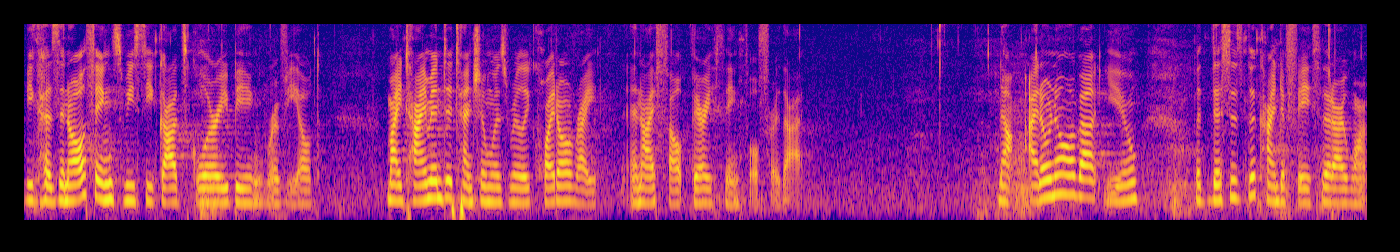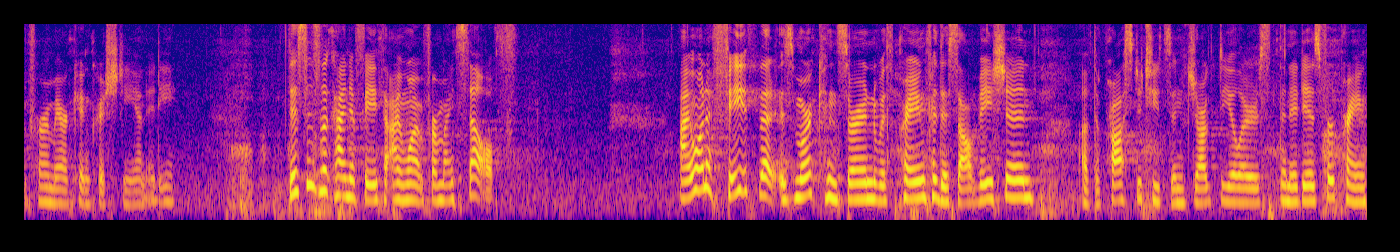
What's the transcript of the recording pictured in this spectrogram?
because in all things we see God's glory being revealed. My time in detention was really quite all right, and I felt very thankful for that. Now, I don't know about you, but this is the kind of faith that I want for American Christianity. This is the kind of faith I want for myself. I want a faith that is more concerned with praying for the salvation of the prostitutes and drug dealers than it is for praying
